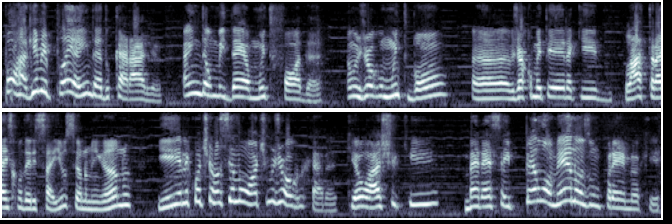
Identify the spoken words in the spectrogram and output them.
Porra, a gameplay ainda é do caralho. Ainda é uma ideia muito foda. É um jogo muito bom. Ah, eu já comentei ele aqui lá atrás, quando ele saiu, se eu não me engano. E ele continua sendo um ótimo jogo, cara. Que eu acho que merece aí pelo menos um prêmio aqui.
